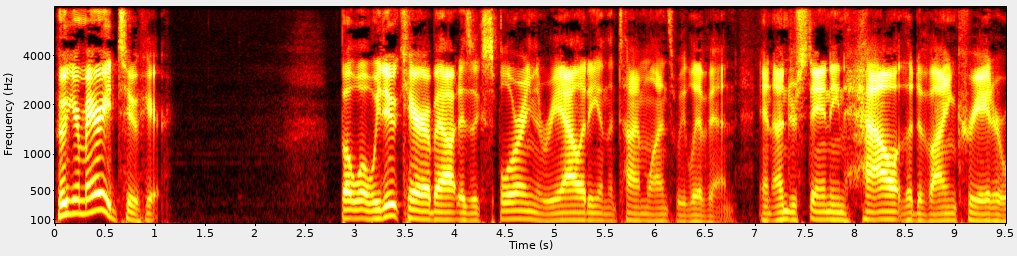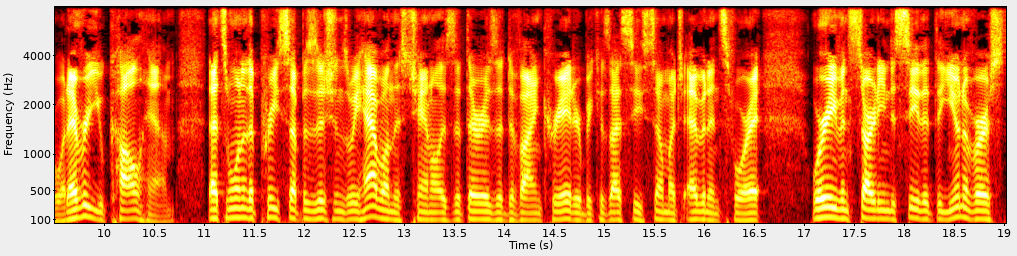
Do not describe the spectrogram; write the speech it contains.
who you're married to here. But what we do care about is exploring the reality and the timelines we live in and understanding how the divine creator, whatever you call him, that's one of the presuppositions we have on this channel is that there is a divine creator because I see so much evidence for it. We're even starting to see that the universe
